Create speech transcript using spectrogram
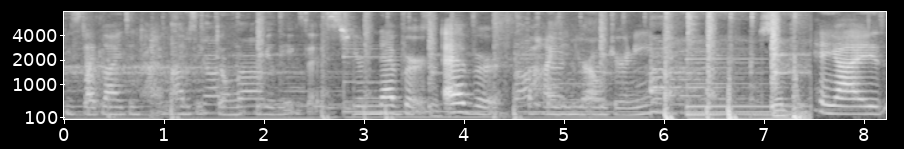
These deadlines and timelines, they don't really exist. You're never, ever behind in your own journey. Hey guys,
